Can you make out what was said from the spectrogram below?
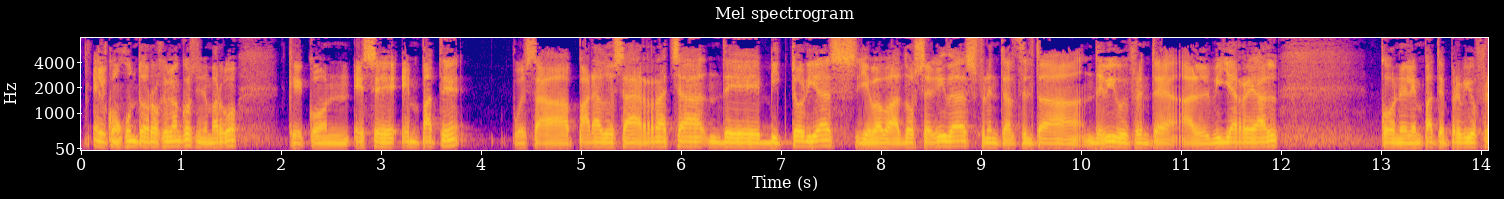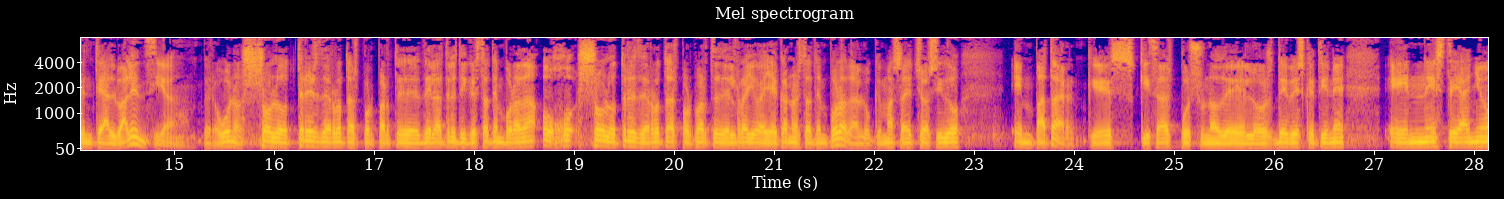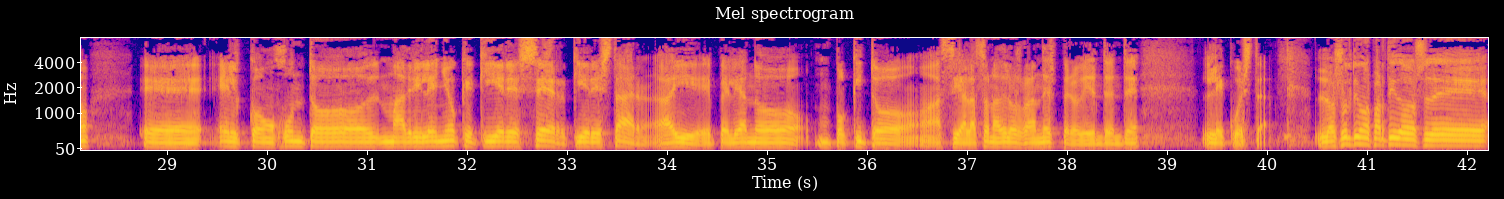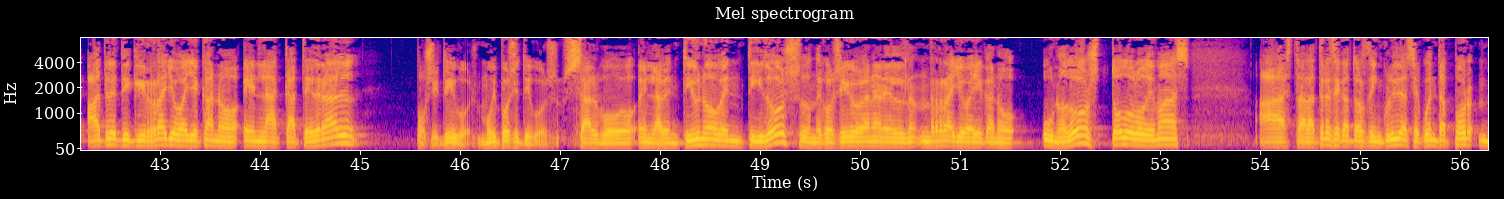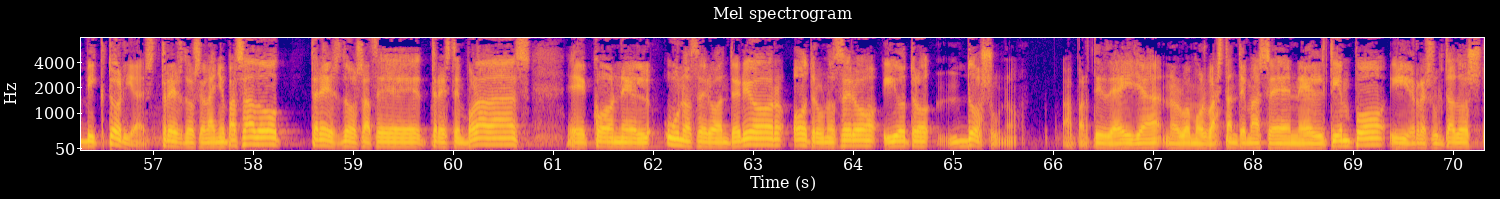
El conjunto rojiblanco, sin embargo, que con ese empate pues ha parado esa racha de victorias, llevaba dos seguidas frente al Celta de Vigo y frente al Villarreal con el empate previo frente al Valencia. Pero bueno, solo tres derrotas por parte del Atlético esta temporada. Ojo, solo tres derrotas por parte del Rayo Vallecano esta temporada. Lo que más ha hecho ha sido empatar, que es quizás pues uno de los debes que tiene en este año eh, el conjunto madrileño que quiere ser, quiere estar ahí eh, peleando un poquito hacia la zona de los grandes, pero evidentemente le cuesta. Los últimos partidos de Atlético y Rayo Vallecano en la Catedral, positivos, muy positivos, salvo en la 21-22, donde consiguió ganar el Rayo Vallecano 1-2, todo lo demás hasta la 13-14 incluida se cuenta por victorias. 3-2 el año pasado, 3-2 hace tres temporadas, eh, con el 1-0 anterior, otro 1-0 y otro 2-1. A partir de ahí ya nos vamos bastante más en el tiempo y resultados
